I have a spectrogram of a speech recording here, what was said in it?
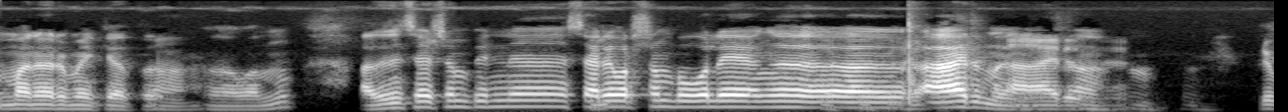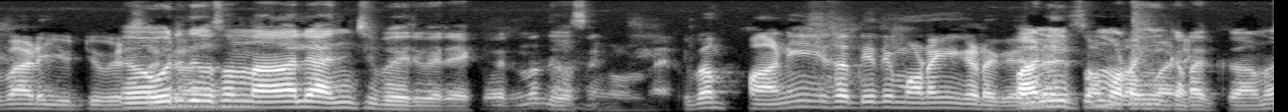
മനോരമയ്ക്കകത്ത് വന്നു. അതിനുശേഷം പിന്നെ ശരവർഷം പോലെ അങ്ങ് ആയിരുന്നു ആയിരുന്നു. ഒരുപാട് യൂട്യൂബേഴ്സ് ഒരു ദിവസം നാല് അഞ്ച് പേര് വരെയൊക്കെ വരുന്ന ദിവസങ്ങളുണ്ടായിരുന്നു ഇപ്പം പണി സത്യത്തിൽ മുടങ്ങി കിടക്കുക പണി ഇപ്പം മുടങ്ങി കിടക്കുകയാണ്.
